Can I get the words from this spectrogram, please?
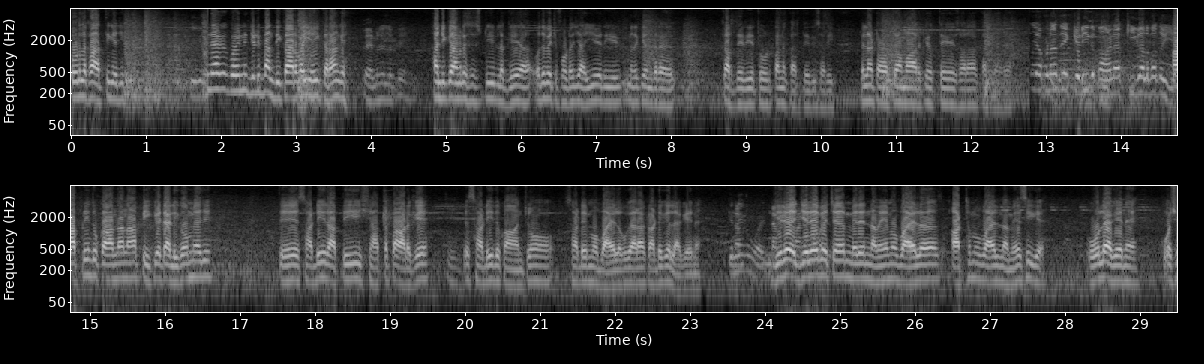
ਕੋਡ ਲਿਖਾਤੀ ਹੈ ਜੀ। ਕਹਿੰਦੇ ਕਿ ਕੋਈ ਨਹੀਂ ਜਿਹੜੀ ਬੰਦੀ ਕਾਰਵਾਈ ਅਸੀਂ ਕਰਾਂਗੇ। ਕੈਮਰੇ ਲੱਗੇ? ਹਾਂਜੀ ਕੈਮਰੇ ਸੀਸੀਟੀਵੀ ਲੱਗੇ ਆ। ਉਹਦੇ ਵਿੱਚ ਫੋਟੋਜ਼ ਆਈ ਹੈ ਇਹਦੀ ਮਤਲਬ ਕਿ ਅੰਦਰ ਕਰਦੇ ਦੀ ਤੋੜ ਭੰਨ ਕਰਦੇ ਦੀ ਸਾਰੀ। ਪਹਿਲਾਂ ਟਾਰਚਾਂ ਮਾਰ ਕੇ ਉੱਤੇ ਸਾਰਾ ਕਰਦਾ ਰਿਹਾ। ਇਹ ਆਪਣਾ ਤੇ ਕਿਹੜੀ ਦੁਕਾਨ ਹੈ ਕੀ ਗੱਲਬਾਤ ਹੋਈ ਹੈ ਆਪਣੀ ਦੁਕਾਨ ਦਾ ਨਾਮ ਪੀਕੇ ਟੈਲੀਕਾਮ ਹੈ ਜੀ। ਤੇ ਸਾਡੀ ਰਾਤੀ ਛੱਤ ਪਾੜ ਕੇ ਤੇ ਸਾਡੀ ਦੁਕਾਨ ਚੋਂ ਸਾਡੇ ਮੋਬਾਈਲ ਵਗੈਰਾ ਕੱਢ ਕੇ ਲੈ ਗਏ ਨੇ। ਕਿੰਨੇ ਕੁ ਮੋਬਾਈਲ? ਜਿਹਦੇ ਜਿਹਦੇ ਵਿੱਚ ਮੇਰੇ ਨਵੇਂ ਮੋਬਾਈਲ 8 ਮੋਬਾਈਲ ਨਵੇਂ ਸੀਗੇ ਉਹ ਲੈ ਗਏ ਨੇ। ਕੁਝ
